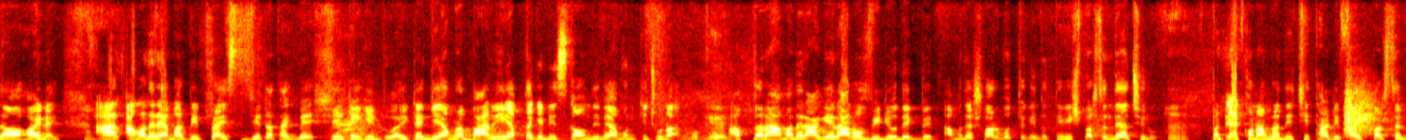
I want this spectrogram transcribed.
দেওয়া হয় নাই। আর আমাদের এমআরপি প্রাইস যেটা থাকবে সেইটাই কিন্তু। এটা যে আমরা বাড়িয়ে আপনাকে ডিসকাউন্ট দিবে এমন কিছু না। ওকে। আপনারা আমাদের আগের আরও ভিডিও দেখবেন আমাদের সর্বোচ্চ কিন্তু তিরিশ পার্সেন্ট দেওয়া ছিল। বাট এখন আমরা দিচ্ছি থার্টি ফাইভ পার্সেন্ট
